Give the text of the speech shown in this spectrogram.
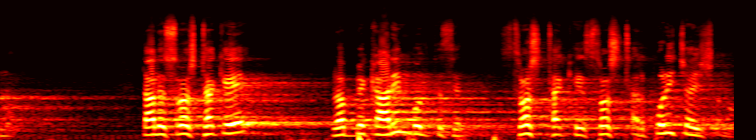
নন। তাহলে স্রষ্টাকে রব্বে কারিম বলতেছেন। স্রষ্টাকে স্রষ্টার পরিচয় শোনো।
